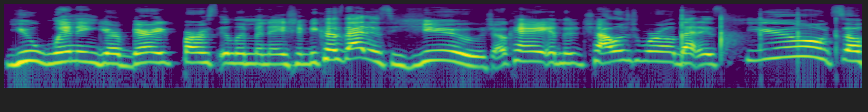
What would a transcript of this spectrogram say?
you winning your very first elimination because that is huge, okay? In the challenge world, that is huge. So,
